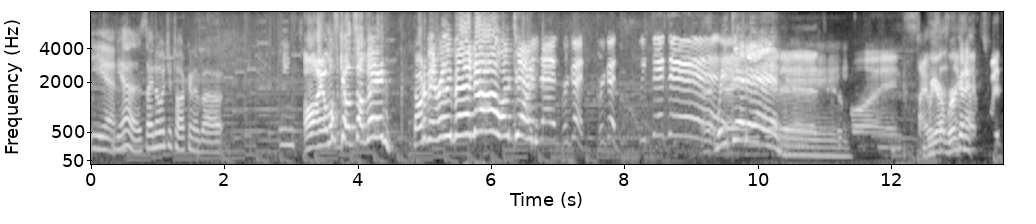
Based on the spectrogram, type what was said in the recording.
Yeah. Yes, I know what you're talking about. Oh, I almost killed something! That would have been really bad! No! I'm We're dead! dead. We're good. We're good. We did it. We did it! Yay. Good points. Tyler We are- we're gonna- time Squid's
